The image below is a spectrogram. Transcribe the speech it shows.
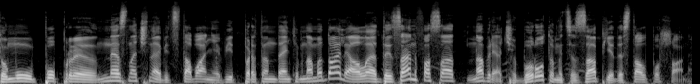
Тому, попри незначне відставання від претендентів на медалі, але дизайн фасад навряд чи боротиметься за п'єдестал пошани.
